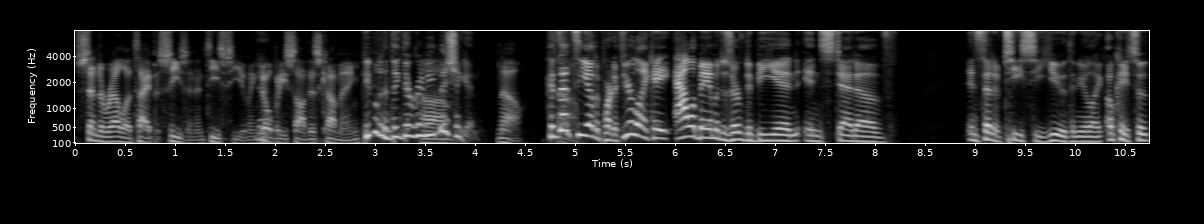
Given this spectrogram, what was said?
Cinderella type of season in TCU. I mean, nobody saw this coming. People didn't think they were going to beat Um, Michigan. No. Because that's the other part. If you're like, hey, Alabama deserved to be in instead of instead of TCU, then you're like, okay, so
